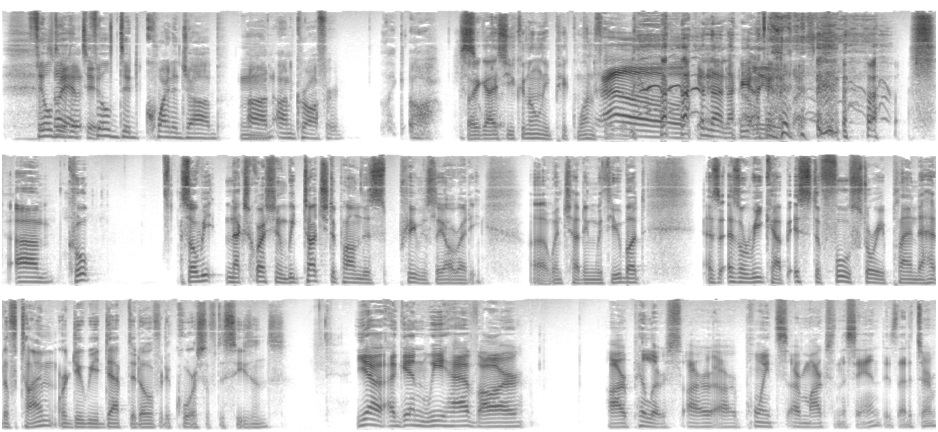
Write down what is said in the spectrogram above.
Phil So did a. Phil did quite a job Mm. on on Crawford. Like oh, he's Sorry, so guys, good. you can only pick one. favorite. Oh, okay. No, no, I'll yeah. leave it with Blasco. Um, cool. So we next question. We touched upon this previously already uh, when chatting with you, but as as a recap, is the full story planned ahead of time, or do we adapt it over the course of the seasons? Yeah, again, we have our our pillars, our our points, our marks in the sand. Is that a term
